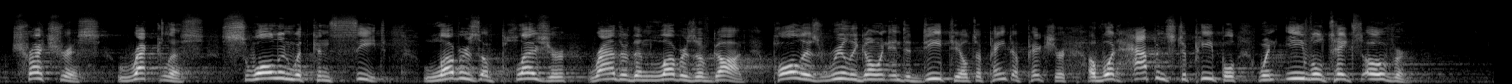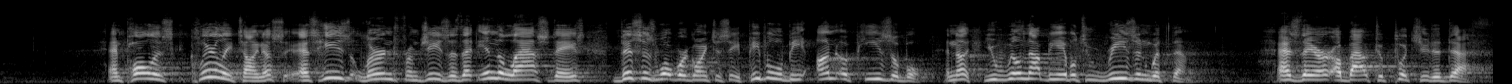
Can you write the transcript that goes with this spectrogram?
treacherous, reckless, swollen with conceit, lovers of pleasure rather than lovers of God. Paul is really going into detail to paint a picture of what happens to people when evil takes over. And Paul is clearly telling us, as he's learned from Jesus, that in the last days, this is what we're going to see. People will be unappeasable, and you will not be able to reason with them as they are about to put you to death.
